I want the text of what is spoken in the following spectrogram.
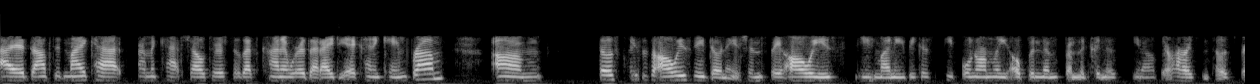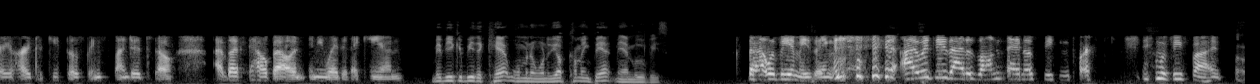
I adopted my cat from a cat shelter, so that's kind of where that idea kind of came from. Um those places always need donations. They always need money because people normally open them from the goodness, you know, of their hearts, and so it's very hard to keep those things funded. So I'd like to help out in any way that I can. Maybe you could be the Catwoman in one of the upcoming Batman movies. That would be amazing. I would do that as long as I had no speaking parts. It would be fun. Uh,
